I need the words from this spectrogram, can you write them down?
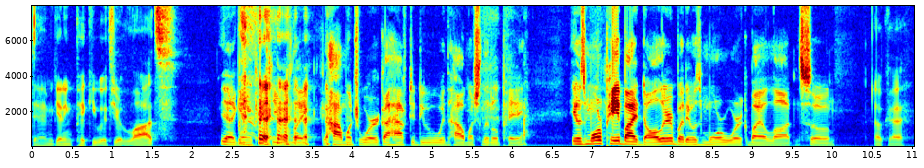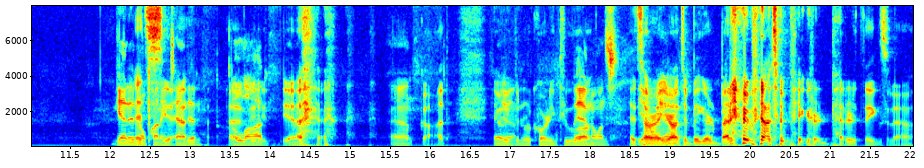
Damn, getting picky with your lots. Yeah, getting picky with like how much work I have to do with how much little pay. It was more pay by dollar, but it was more work by a lot. So Okay. get it? No It's- pun yeah. intended. A I lot. mean, yeah. Uh, oh God. Yeah, yeah. we've been recording too long. yeah, no one's. it's yeah, all right. You're on to bigger and better, on to bigger and better things now.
